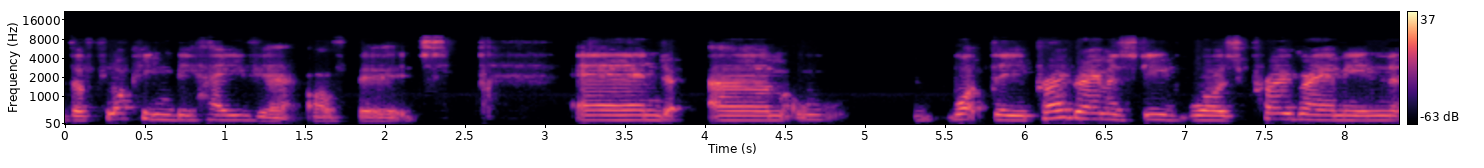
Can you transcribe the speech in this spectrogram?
the flocking behaviour of birds. And um, what the programmers did was program in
